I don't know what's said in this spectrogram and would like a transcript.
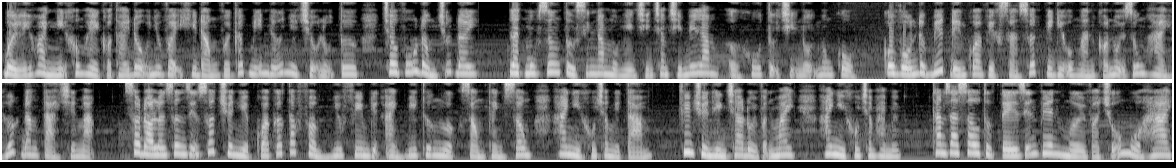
bởi Lý Hoài Nghị không hề có thái độ như vậy khi đóng với các mỹ nữ như Triệu Lộ Tư, Châu Vũ Đồng trước đây. Lật Mục Dương Tử sinh năm 1995 ở khu tự trị nội Mông Cổ. Cô vốn được biết đến qua việc sản xuất video ngắn có nội dung hài hước đăng tải trên mạng. Sau đó lấn sân diễn xuất chuyên nghiệp qua các tác phẩm như phim điện ảnh Bi thương ngược dòng thành sông 2018, phim truyền hình trao đổi vận may 2020. Tham gia sâu thực tế diễn viên mời vào chỗ mùa 2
